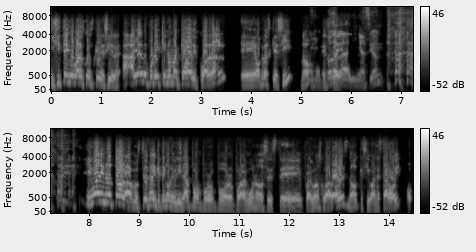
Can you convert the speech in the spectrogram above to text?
Y sí tengo varias cosas que decir. Hay algo por ahí que no me acaba de cuadrar, eh, otras que sí, ¿no? Como toda este, la alineación. igual y no toda. Ustedes saben que tengo debilidad por, algunos, este, por algunos jugadores, ¿no? Que sí van a estar hoy, o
